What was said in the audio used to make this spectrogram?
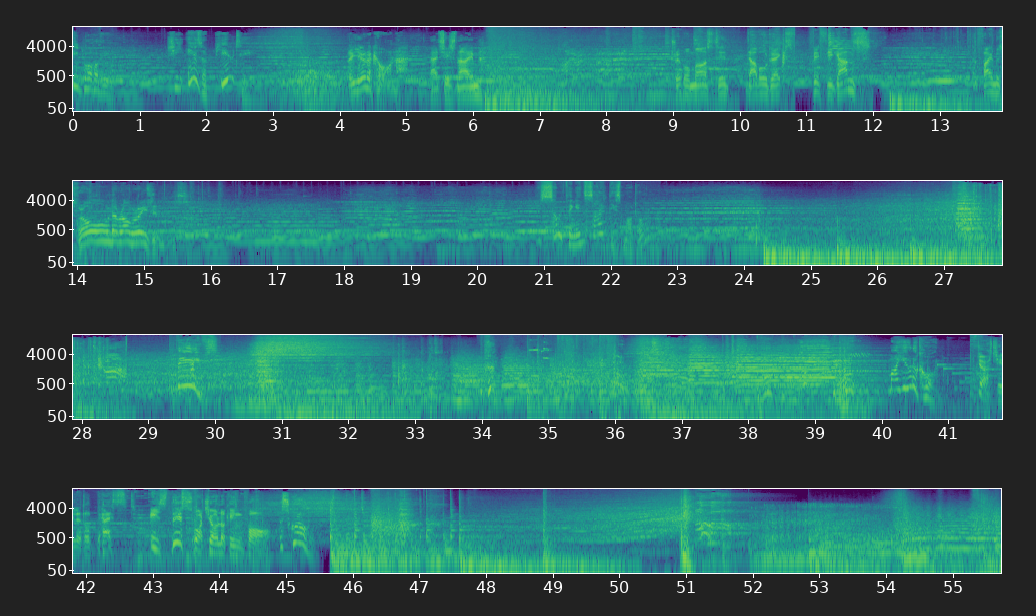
boy. She is a beauty. The unicorn. That's his name. Triple masted, double decks, 50 guns. And famous for all the wrong reasons. There's something inside this model. My unicorn! Dirty little pest. Is this what you're looking for? The scroll!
